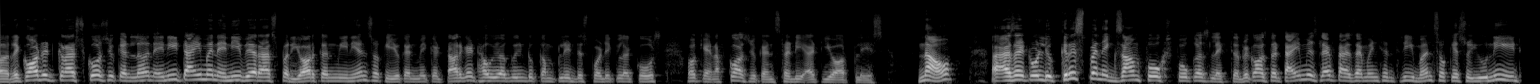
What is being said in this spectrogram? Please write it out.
a, recorded crash course you can learn anytime and anywhere as per your convenience okay you can make a target how you are going to complete this particular course okay and of course you can study at your place now as I told you, crisp and exam focus lecture because the time is left as I mentioned three months. Okay, so you need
